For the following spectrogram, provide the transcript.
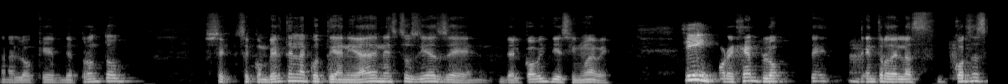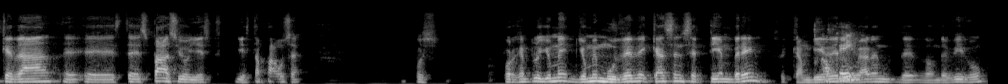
a, lo que de pronto se, convierte en la cotidianidad en estos días de, del COVID-19. Sí. Por ejemplo, dentro de las cosas que da eh, eh, este espacio y, y, esta pausa, pues, por ejemplo, yo me, yo me mudé de casa en septiembre, cambié de lugar de donde vivo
